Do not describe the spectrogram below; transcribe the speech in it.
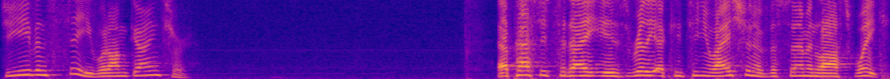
Do you even see what I'm going through? Our passage today is really a continuation of the sermon last week.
